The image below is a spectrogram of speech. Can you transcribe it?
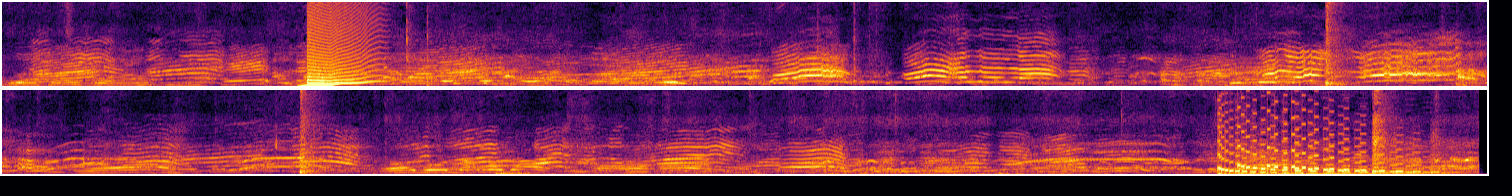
เพื่อนซ้ายขวาเ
